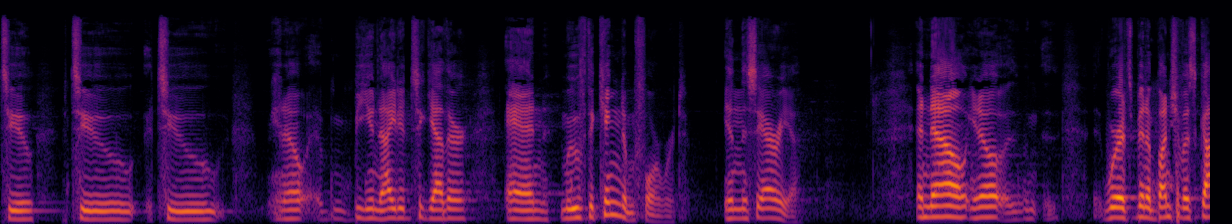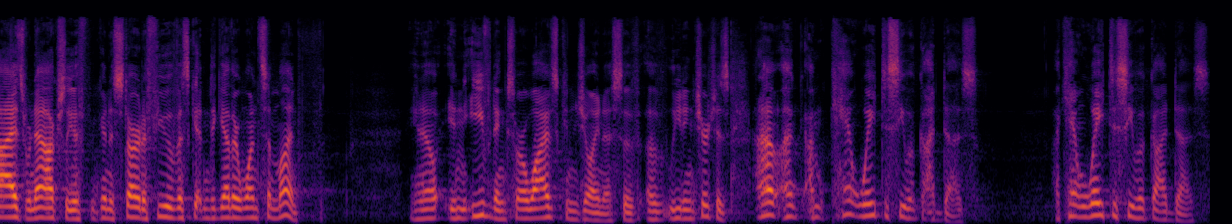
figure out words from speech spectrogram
to to to you know, be united together and move the kingdom forward in this area? And now, you know, where it's been a bunch of us guys, we're now actually going to start a few of us getting together once a month. You know, in the evening, so our wives can join us of, of leading churches. I, I, I can't wait to see what God does. I can't wait to see what God does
